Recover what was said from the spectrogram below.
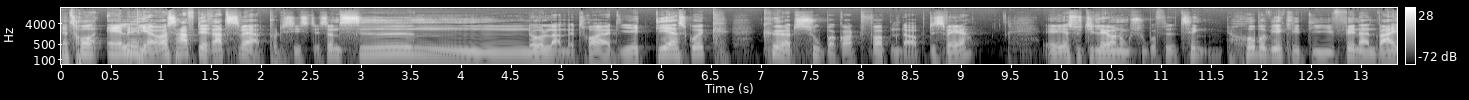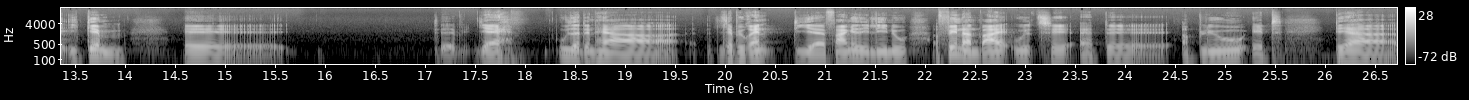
Jeg tror, alle... Men de har også haft det ret svært på det sidste. Sådan siden nullerne, tror jeg, de ikke... De har sgu ikke kørt super godt for dem derop, desværre. Øh, Jeg synes, de laver nogle super fede ting. Jeg håber virkelig, de finder en vej igennem... Øh, øh, ja, ud af den her labyrint, de er fanget i lige nu, og finder en vej ud til at, øh, at blive et det er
